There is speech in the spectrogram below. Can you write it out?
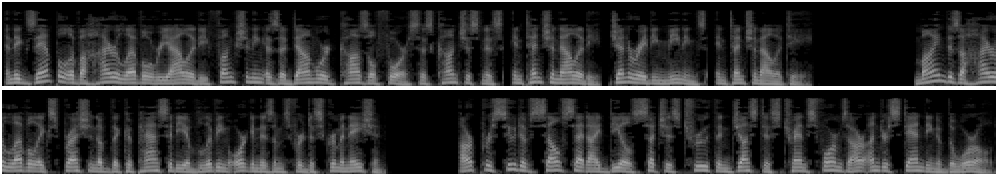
An example of a higher-level reality functioning as a downward causal force is consciousness, intentionality, generating meanings, intentionality. Mind is a higher-level expression of the capacity of living organisms for discrimination. Our pursuit of self-set ideals such as truth and justice transforms our understanding of the world.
